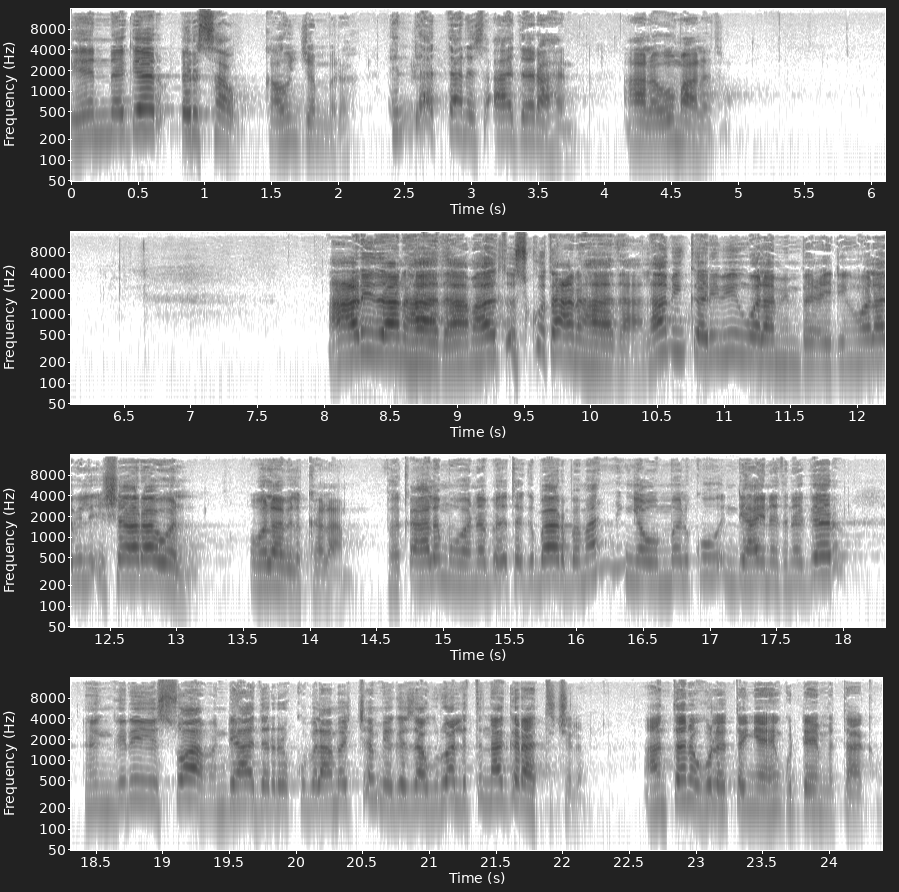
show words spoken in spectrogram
ይህን ነገር እርሳው ካሁን ጀምረህ። እንዳታነስ አደራህን አለው ማለት ነው። አሪድ አን ሀዛ ማለት እስኩት አን ሀዛ ላ ሚን ቀሪቢን ወላ ሚን በዒድን ወላ ቢልኢሻራ ወላ ቢልከላም በቃልም ሆነ በተግባር በማንኛውም መልኩ እንዲህ አይነት ነገር እንግዲህ እሷ እንዲህ አደረግኩ ብላ መቸም የገዛ ጉዷን ልትናገር አትችልም አንተ ነው ሁለተኛ ይህን ጉዳይ የምታውቀው።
